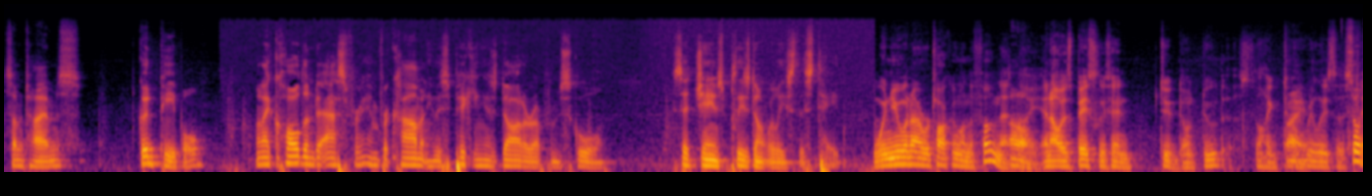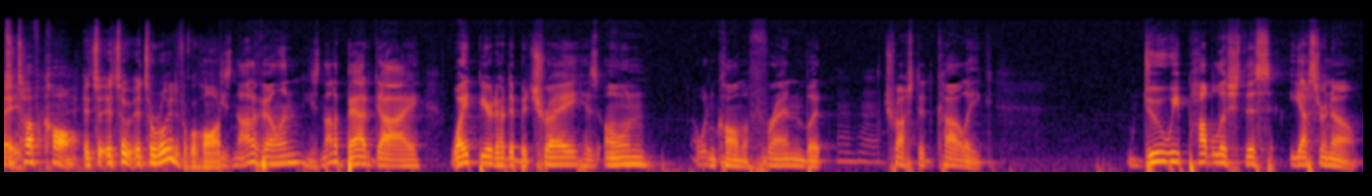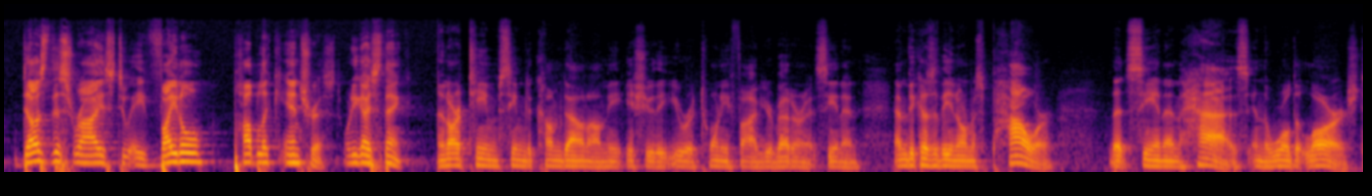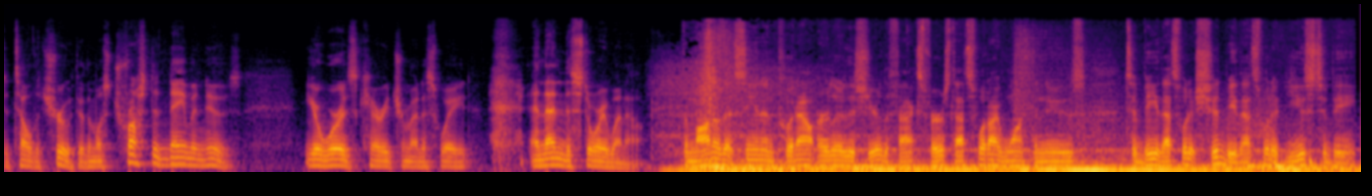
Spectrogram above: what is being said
Sometimes good people. When I called him to ask for him for comment, he was picking his daughter up from school. He said, James, please don't release this tape. When you and I were talking on the phone that Oh. night, and I was basically saying, "Dude, don't do this. Like, don't Right. release this." So it's a tough call. It's a, it's a it's a really difficult call. He's not a villain. He's not a bad guy. Whitebeard had to betray his own, I wouldn't call him a friend, but mm-hmm. trusted colleague. Do we publish this, yes or no? Does this rise to a vital public interest? What do you guys think? And our team seemed to come down on the issue that you were a 25 year veteran at CNN. And because of the enormous power that CNN has in the world at large to tell the truth, they're the most trusted name in news. Your words carried tremendous weight. And then the story went out. The motto that CNN put out earlier this year, the facts first, that's what I want the news to be. That's what it should be. That's what it used to be.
